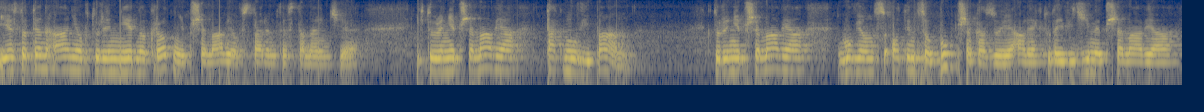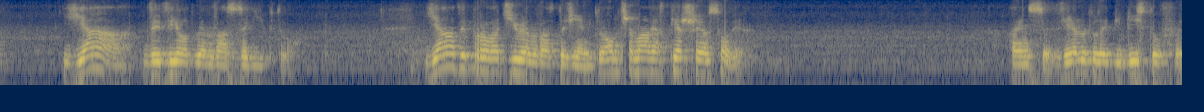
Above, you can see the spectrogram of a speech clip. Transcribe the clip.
I jest to ten anioł, który niejednokrotnie przemawiał w Starym Testamencie i który nie przemawia, tak mówi Pan, który nie przemawia mówiąc o tym, co Bóg przekazuje, ale jak tutaj widzimy, przemawia ja wywiodłem was z Egiptu. Ja wyprowadziłem was do ziemi. To on przemawia w pierwszej osobie. A więc wielu tutaj biblistów e,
